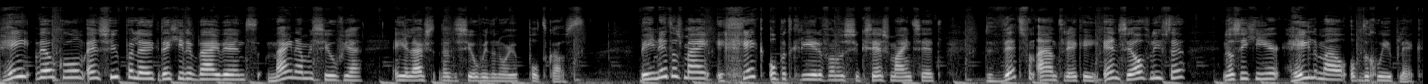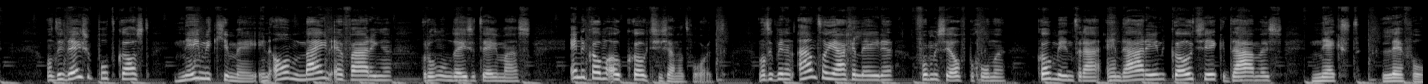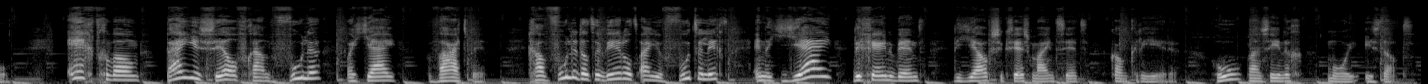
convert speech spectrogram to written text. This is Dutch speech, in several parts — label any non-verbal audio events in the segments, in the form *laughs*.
Hey, welkom en superleuk dat je erbij bent. Mijn naam is Sylvia en je luistert naar de Sylvia de Nooie podcast. Ben je net als mij gek op het creëren van een succesmindset, de wet van aantrekking en zelfliefde? Dan zit je hier helemaal op de goede plek. Want in deze podcast neem ik je mee in al mijn ervaringen rondom deze thema's. En er komen ook coaches aan het woord. Want ik ben een aantal jaar geleden voor mezelf begonnen, Comintra, en daarin coach ik dames next level. Echt gewoon bij jezelf gaan voelen wat jij waard bent. Gaan voelen dat de wereld aan je voeten ligt en dat jij degene bent die jouw succesmindset kan creëren. Hoe waanzinnig mooi is dat?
